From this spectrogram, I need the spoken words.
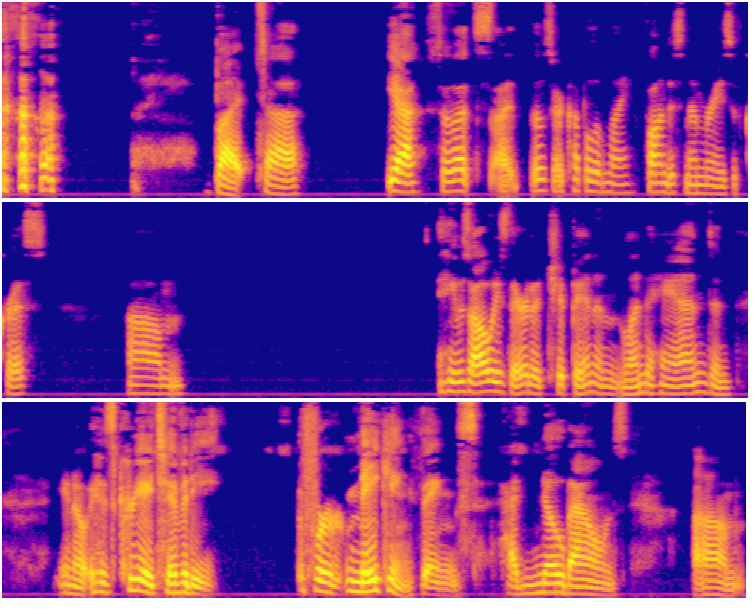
but uh, yeah, so that's uh, those are a couple of my fondest memories of Chris. Um, he was always there to chip in and lend a hand, and you know his creativity for making things had no bounds. Um,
